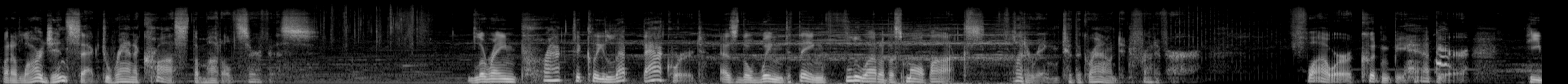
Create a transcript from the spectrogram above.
when a large insect ran across the mottled surface. Lorraine practically leapt backward as the winged thing flew out of a small box, fluttering to the ground in front of her. Flower couldn't be happier. He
